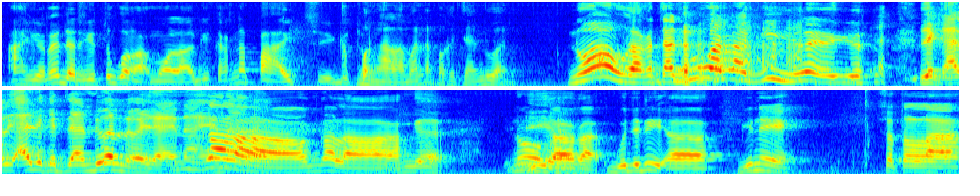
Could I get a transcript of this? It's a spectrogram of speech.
akhirnya dari situ gue nggak mau lagi karena pahit sih gitu. Pengalaman apa kecanduan? No, nggak kecanduan lagi, ya. ya kali aja kecanduan loh ya enak-enak. Enggak lah, enggak lah. Enggak. No, Iya. enggak, enggak. Gue jadi eh, gini, setelah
